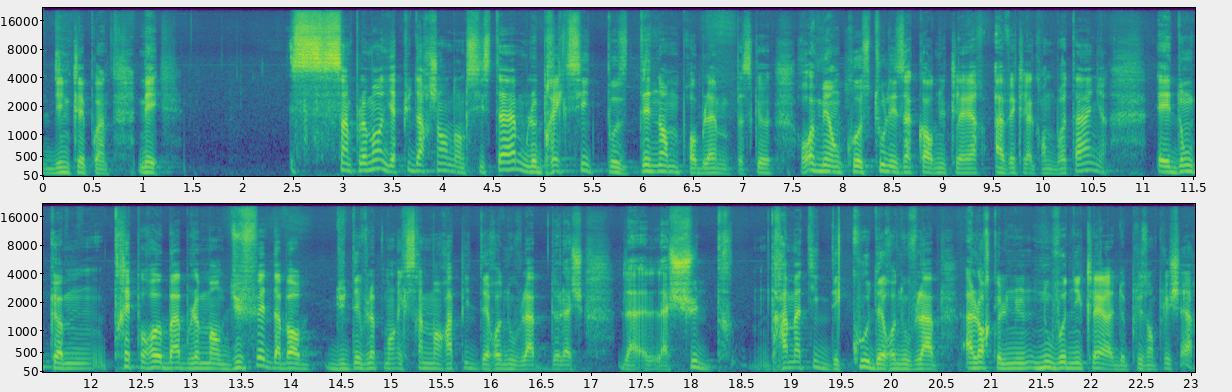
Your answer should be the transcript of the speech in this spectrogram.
d'Inclay Point. Mais Simplement, il n'y a plus d'argent dans le système. Le Brexit pose d'énormes problèmes parce que remet en cause tous les accords nucléaires avec la Grande-Bretagne. Et donc, euh, très probablement, du fait d'abord du développement extrêmement rapide des renouvelables, de la chute dramatique des coûts des renouvelables, alors que le nouveau nucléaire est de plus en plus cher,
